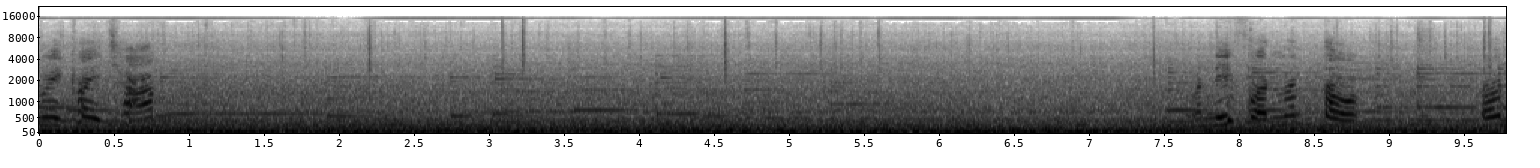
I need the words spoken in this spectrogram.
ไม่ค่อยชัดวันนี้ฝนมันตก รถ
